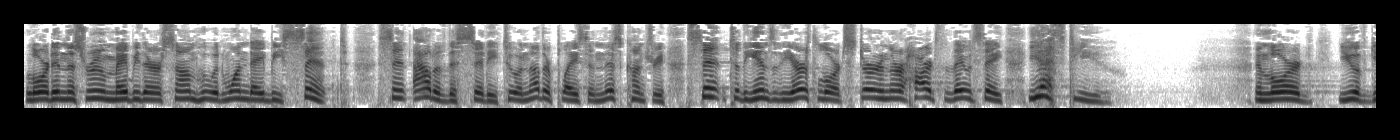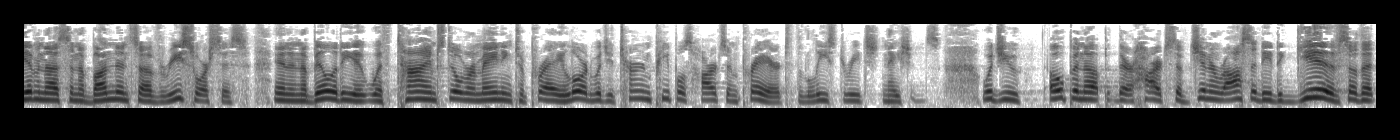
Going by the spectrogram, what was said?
Lord, in this room, maybe there are some who would one day be sent, sent out of this city to another place in this country, sent to the ends of the earth, Lord, stir in their hearts that they would say yes to you. And Lord, you have given us an abundance of resources and an ability with time still remaining to pray. Lord, would you turn people's hearts in prayer to the least reached nations? Would you open up their hearts of generosity to give so that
